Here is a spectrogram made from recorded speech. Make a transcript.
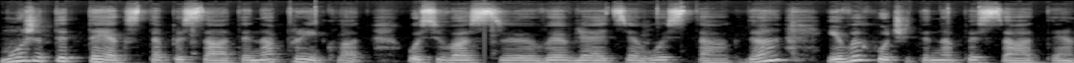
Можете текст написати, наприклад, ось у вас е, виявляється ось так, да? і ви хочете написати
